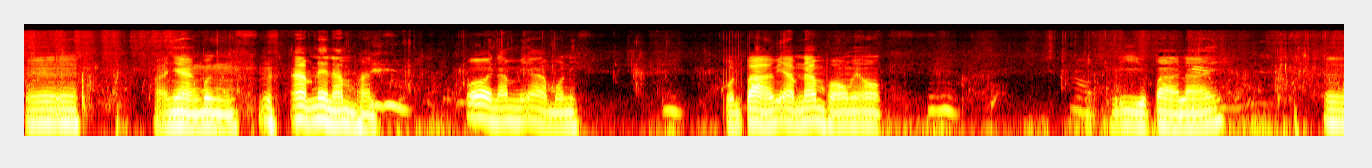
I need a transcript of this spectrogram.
เออผาย่างเบิ่งอ้าบแน่น้ำหันโอ้ยน้ำไม่อ้าบหมอนี่คนป่าไม่อาบน้ำพองไม่ออกดีอยู่ป่าหลาย เออ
